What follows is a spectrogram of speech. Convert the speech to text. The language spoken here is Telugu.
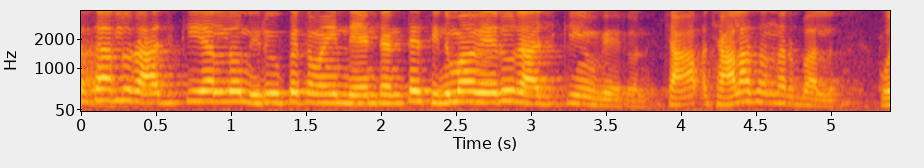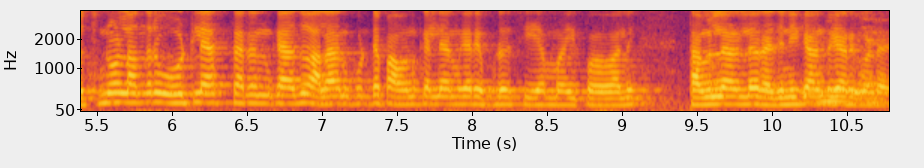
చాలాసార్లు రాజకీయాల్లో నిరూపితమైంది ఏంటంటే సినిమా వేరు రాజకీయం వేరు అని. చాలా చాలా సందర్భాల్లో. వచ్చిన వాళ్ళందరూ ఓట్లు వేస్తారని కాదు అలా అనుకుంటే పవన్ కళ్యాణ్ గారు ఎప్పుడో సీఎం అయిపోవాలి. తమిళనాడులో రజనీకాంత్ గారు కూడా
